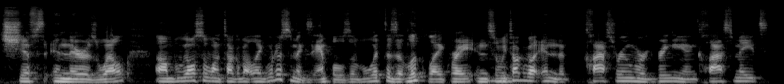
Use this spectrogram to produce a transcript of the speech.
shifts in there as well. Um, but we also want to talk about like what are some examples of what does it look like, right? And so we Mhm. talk about in the classroom or bringing in classmates.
